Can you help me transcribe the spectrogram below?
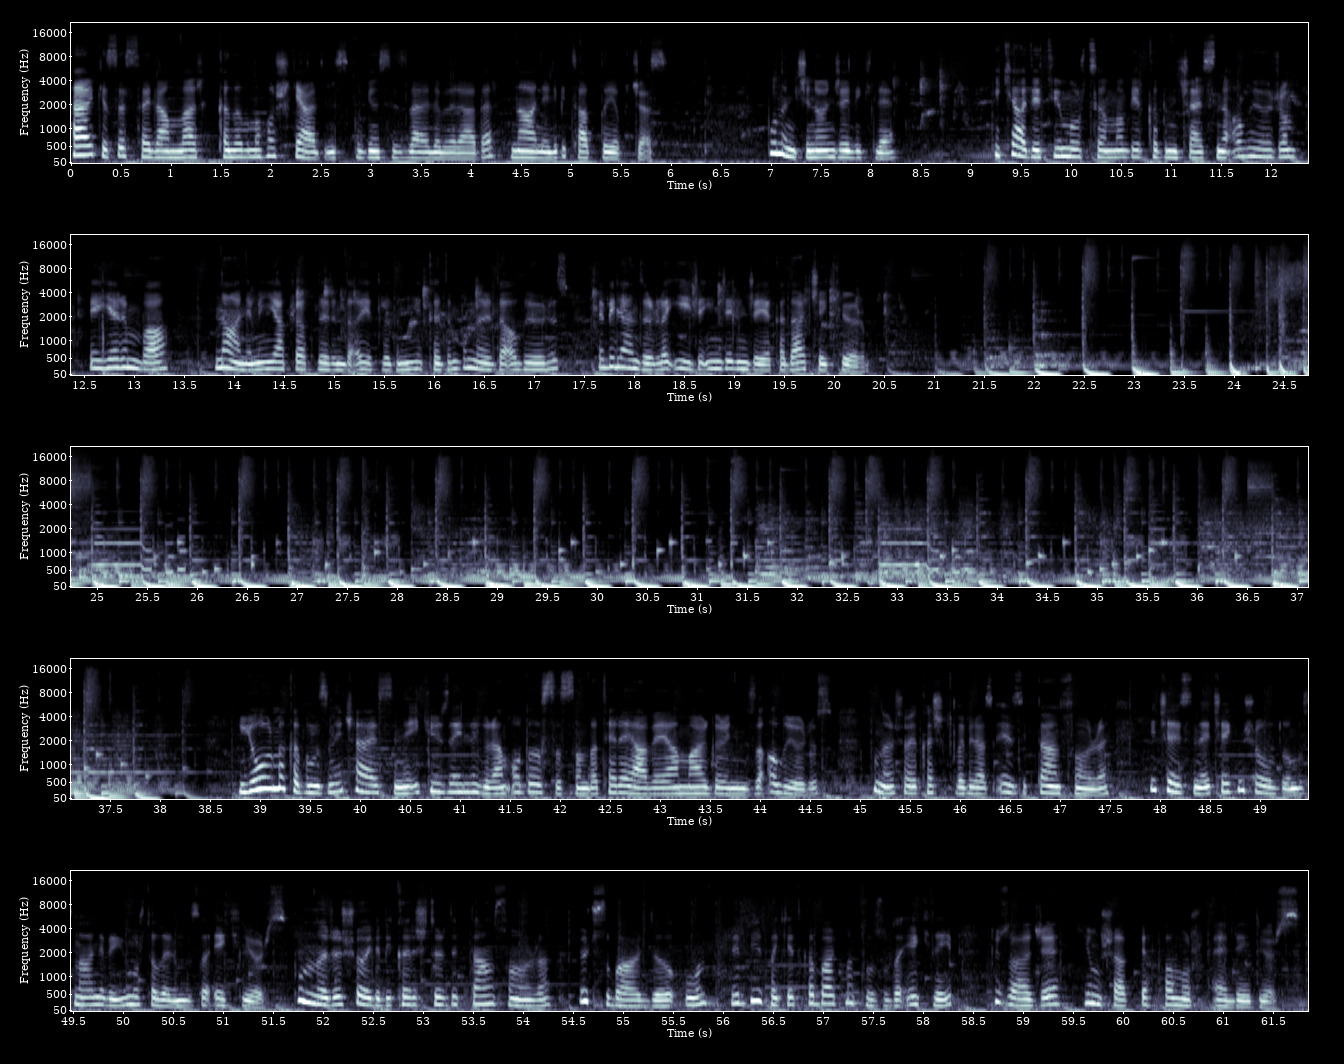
Herkese selamlar. Kanalıma hoş geldiniz. Bugün sizlerle beraber naneli bir tatlı yapacağız. Bunun için öncelikle 2 adet yumurtamı bir kabın içerisine alıyorum ve yarım bağ nanemin yapraklarını da ayıkladım, yıkadım. Bunları da alıyoruz ve blenderla iyice incelinceye kadar çekiyorum. Yoğurma kabımızın içerisine 250 gram oda ısısında tereyağı veya margarinimizi alıyoruz. Bunları şöyle kaşıkla biraz ezdikten sonra içerisine çekmiş olduğumuz nane ve yumurtalarımızı ekliyoruz. Bunları şöyle bir karıştırdıktan sonra 3 su bardağı un ve 1 paket kabartma tozu da ekleyip güzelce yumuşak bir hamur elde ediyoruz.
